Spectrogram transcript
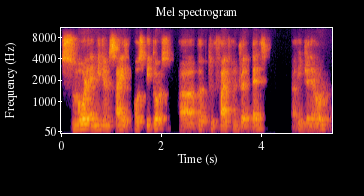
small and medium-sized hospitals uh, up to 500 beds uh, in general,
